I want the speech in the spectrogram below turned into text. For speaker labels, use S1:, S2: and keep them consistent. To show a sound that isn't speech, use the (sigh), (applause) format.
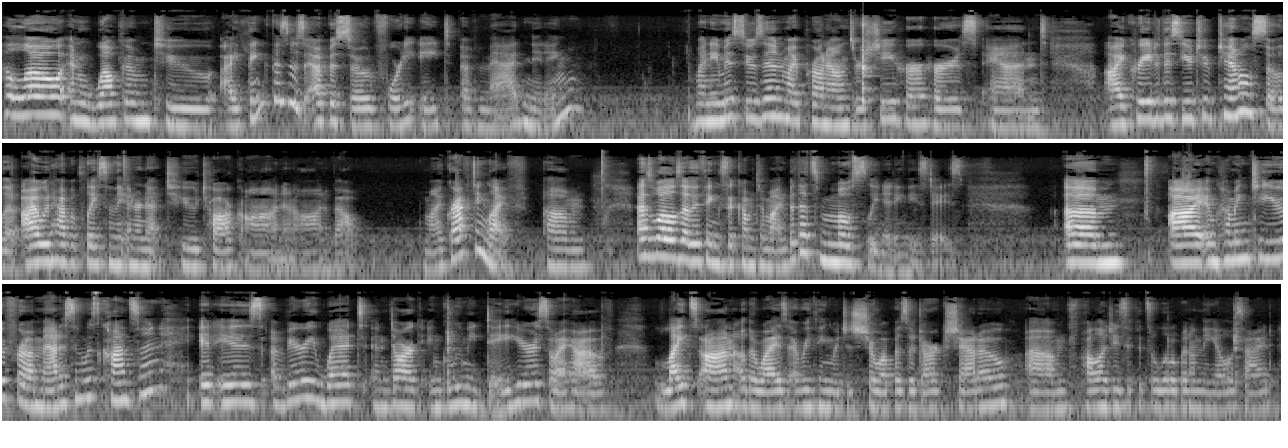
S1: Hello and welcome to, I think this is episode 48 of Mad Knitting. My name is Susan, my pronouns are she, her, hers, and I created this YouTube channel so that I would have a place on the internet to talk on and on about my crafting life, um, as well as other things that come to mind, but that's mostly knitting these days. Um, I am coming to you from Madison, Wisconsin. It is a very wet and dark and gloomy day here, so I have lights on, otherwise everything would just show up as a dark shadow. Um, apologies if it's a little bit on the yellow side.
